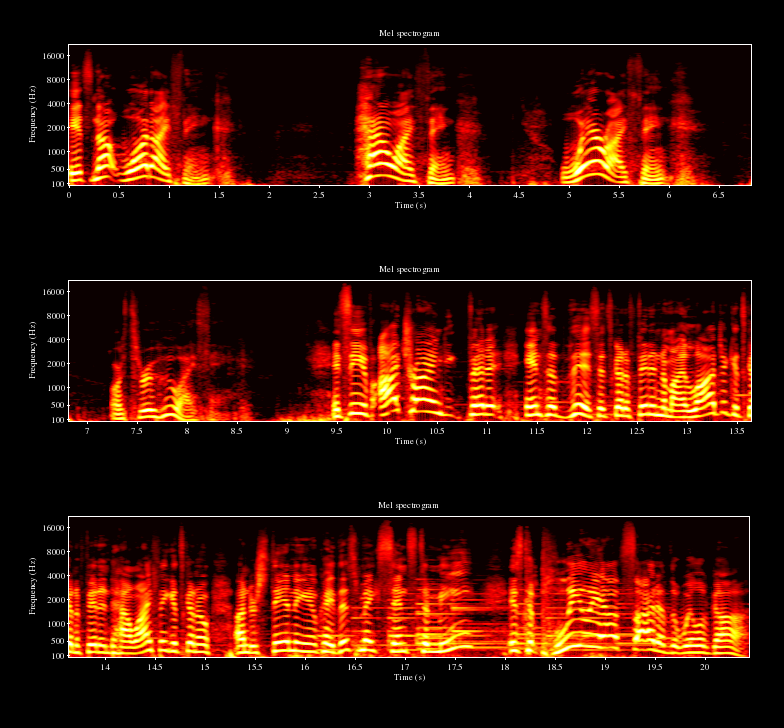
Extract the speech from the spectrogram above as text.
It's not what I think, how I think, where I think, or through who I think. And see, if I try and fit it into this, it's going to fit into my logic. It's going to fit into how I think it's going to understanding. Okay, this makes sense to me. Is completely outside of the will of God,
